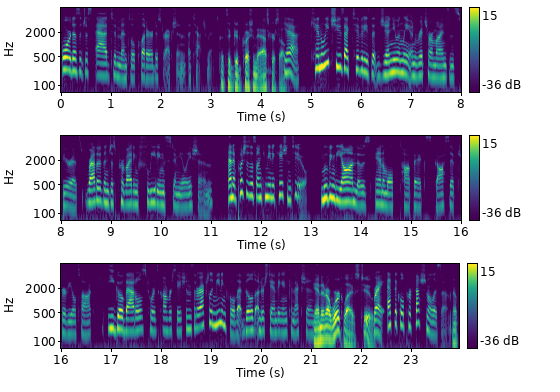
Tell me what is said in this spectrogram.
Or does it just add to mental clutter, distraction, attachment? That's a good question to ask ourselves. Yeah. Can we choose activities that genuinely enrich our minds and spirits rather than just providing fleeting stimulation? And it pushes us on communication too. Moving beyond those animal topics, gossip, trivial talk, ego battles towards conversations that are actually meaningful, that build understanding and connection. And in our work lives, too. Right. Ethical professionalism. Yep.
